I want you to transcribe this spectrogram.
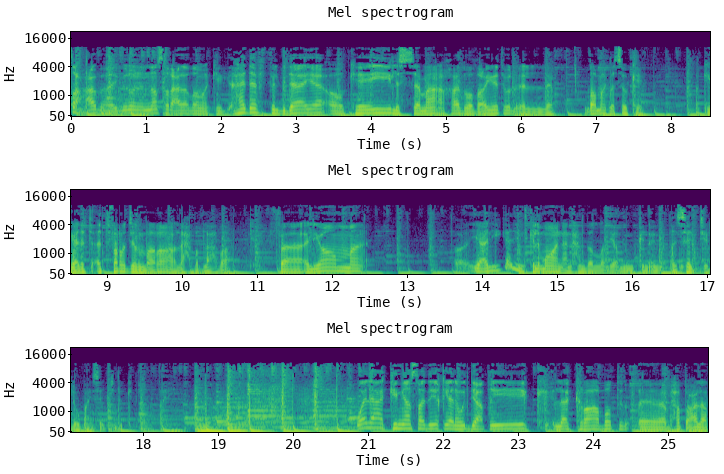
صعبها يقولون النصر على ضمك. هدف في البداية okay لسه ما أخذ وضعيته ضمك بس okay. okay قاعد أتفرج المباراة. لحظة بلحظة. فاليوم يعني قاعدين يتكلمون عن حمد الله اليوم يمكن يسجل وما يسجل وكذا. طيب. ولكن يا صديقي أنا ودي أعطيك لك رابط أه بحطه على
